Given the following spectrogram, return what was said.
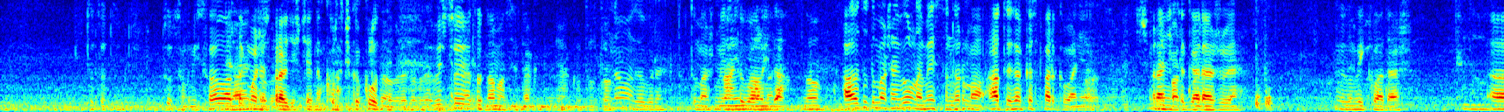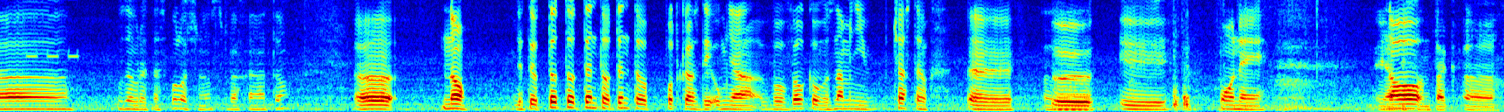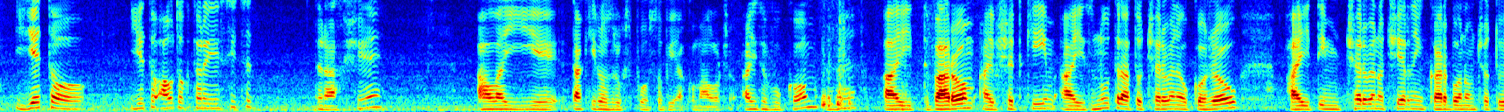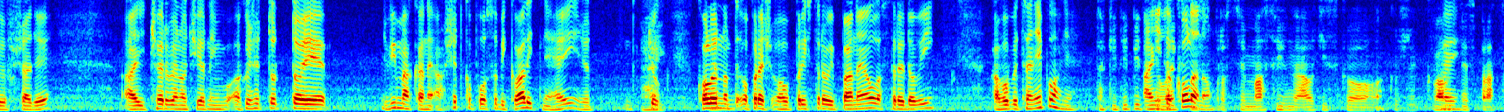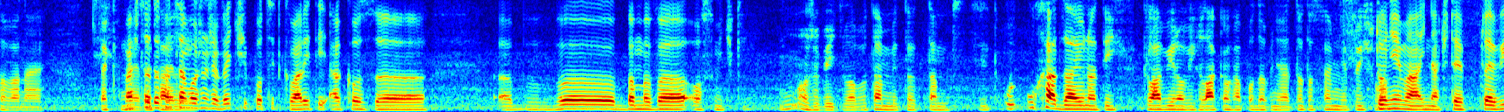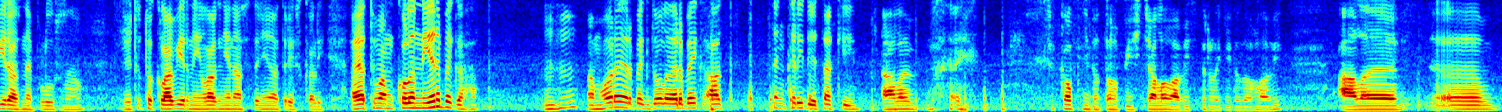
Tuto, tu, tu som myslel, ale Ja, tak môžeš dobre. spraviť ešte jedno kolečko, kľudne. Dobre, dobre. Vieš čo, ja to dám asi takto nejako túto. No dobre, tu máš miesto invalida. No. Ale tu máš aj voľné miesto, normálne. A to je zákaz parkovania. Práne sa garážuje. Vykladáš. Uh, uzavretá spoločnosť, bacha na to. Uh, no, to, to, to, tento, tento podcast je u mňa vo veľkom znamení častého uh, uh, uh, one. Ja No. by som tak... Uh, Je to, je to auto, ktoré je síce drahšie, ale je taký rozruch spôsobí ako málo čo. Aj zvukom, aj tvarom, aj všetkým, aj znútra to červenou kožou, aj tým červeno-čiernym karbónom, čo tu je všade, aj červeno-čiernym, akože to, to je vymakané a všetko pôsobí kvalitne, hej, že čo, Hej. koleno opreš o prístrojový panel stredový a vôbec sa nepohne. taký typický Ani to Lexus, koleno. proste masívne autisko, akože kvalitne spracované, pekné Máš to dokonca detaily. možno, že väčší pocit kvality ako z b, BMW 8. Môže byť, lebo tam, je to, tam uchádzajú na tých klavírových lakoch a podobne, a toto sem neprišlo. Tu nemá ináč, to je, to je výrazné plus. No. Že tuto klavírny lak nenas, nenatrieskali. A ja tu mám kolenný airbag, aha. Mhm. Mám hore airbag, dole airbag, ale ten kryt je taký. Ale hej, kopni do toho píšťalov a vystrelí ti to do hlavy. Ale e,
